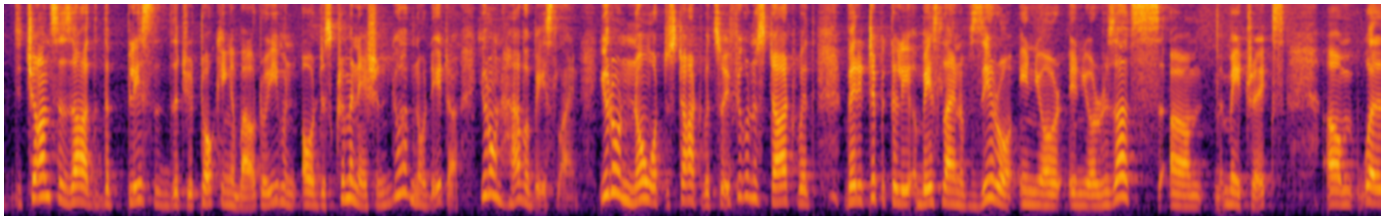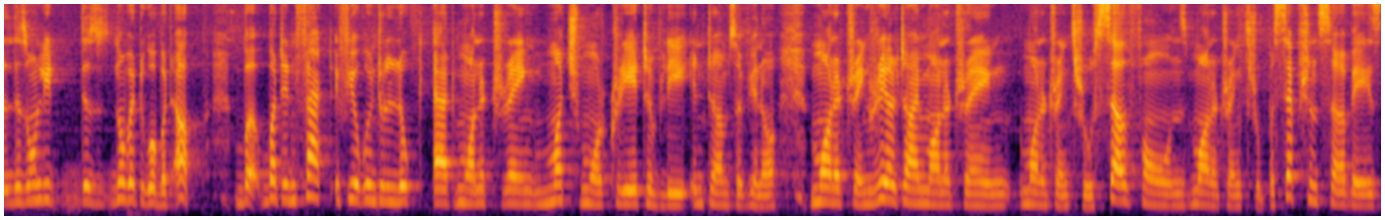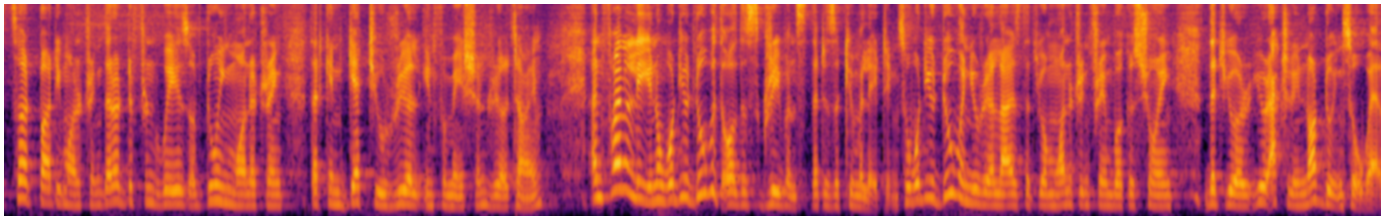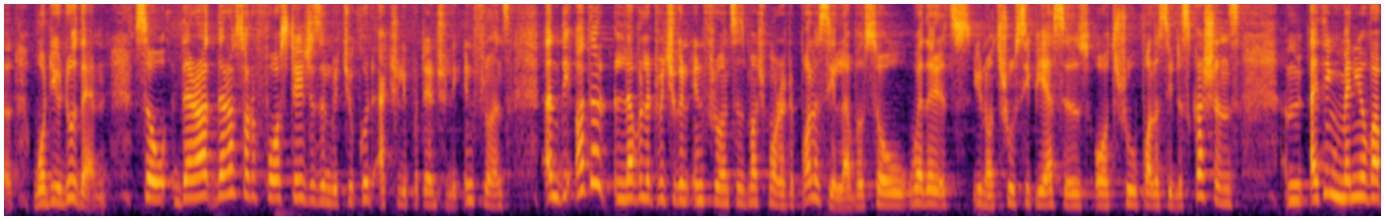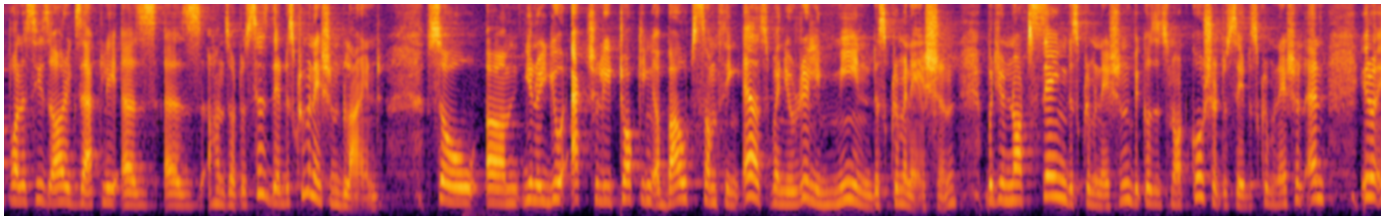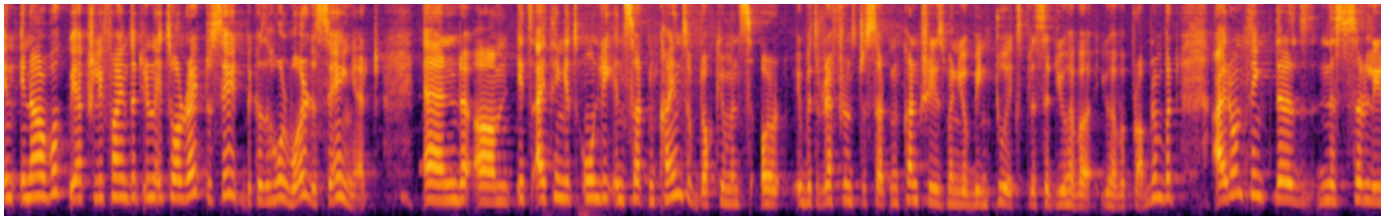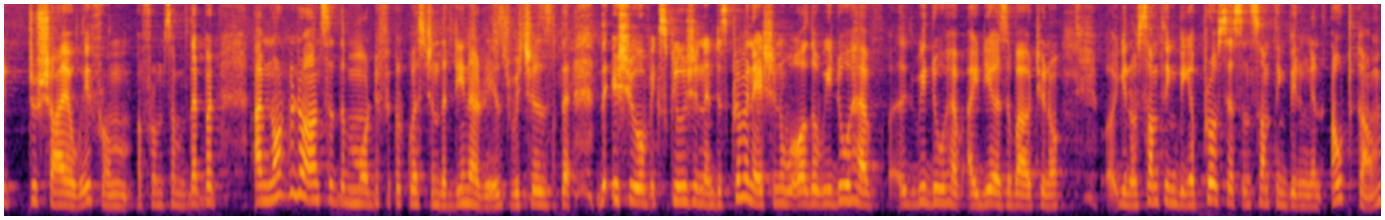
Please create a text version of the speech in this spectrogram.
the chances are that the places that you're talking about, or even or discrimination, you have no data. You don't have a baseline. You don't know what to start with. So if you're going to start with very typically a baseline of zero in your in your results um, matrix, um, well, there's only there's nowhere to go but up. But but in fact, if you're going to look at monitoring much more creatively in terms of you know monitoring real-time monitoring, monitoring through cell phones, monitoring through perception surveys, third-party monitoring, there are different ways of doing monitoring that can get you real information real time. And finally, you know what do you do with all this grievance that is accumulating? So what do you do when you realize that your monitoring framework is showing that you're you're actually not doing so well? What do you do then? So there are there are sort of four stages in which you could actually potentially influence. And the other level at which you can influence is much more at a policy level. So whether it's you know through CPSs or through policy discussions, um, I think many of our policies are exactly as as Hans Otto says, they're discrimination blind. So um, you know you're actually talking about something else when you really mean discrimination, but you're not saying discrimination because it's not kosher to say discrimination. And you know in, in our work we actually find that you know it's all right to say it because the whole world is saying it. And um, it's, I think it's only in certain kinds of documents or with reference to certain countries when you're being too explicit, you have a, you have a problem. But I don't think there's necessarily to shy away from, from some of that. But I'm not going to answer the more difficult question that Dina raised, which is the, the issue of exclusion and discrimination, although we do have, we do have ideas about, you know, you know, something being a process and something being an outcome.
